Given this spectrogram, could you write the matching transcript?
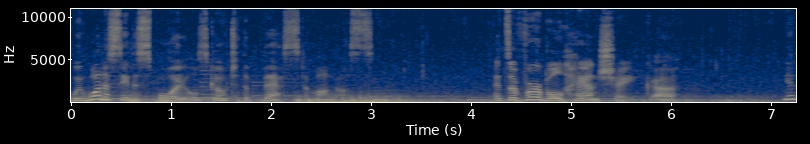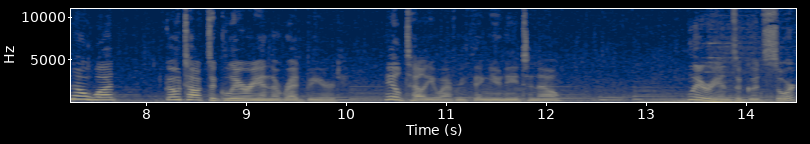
We want to see the spoils go to the best among us. It's a verbal handshake. Uh, you know what? Go talk to Glirion the Redbeard. He'll tell you everything you need to know. Glirion's a good sort.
